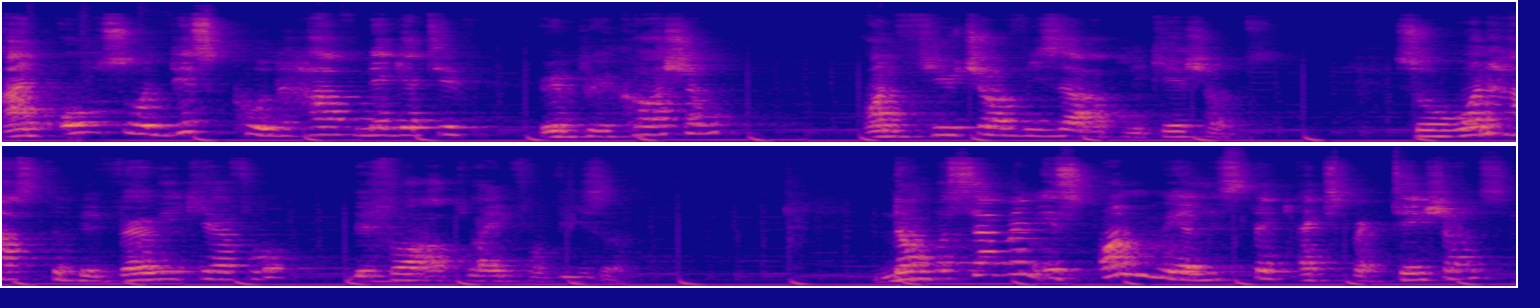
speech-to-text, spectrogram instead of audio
And also this could have negative repercussion on future visa applications. So one has to be very careful before applying for visa. Number seven is unrealistic expectations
